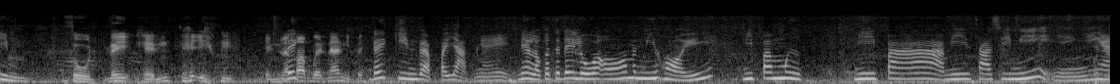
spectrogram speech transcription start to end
อิ่ม สูตรได้เห็นได้อิ่ม เห็นแล้วก็เบิร์นหน้านี่ไปได้กินแบบประหยัดไง เนี่ยเราก็จะได้รู้ว่า อ๋อ มันมีหอย มีปลาหมึก มีปลา มีซาชิมิ อย่างนี้ไง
